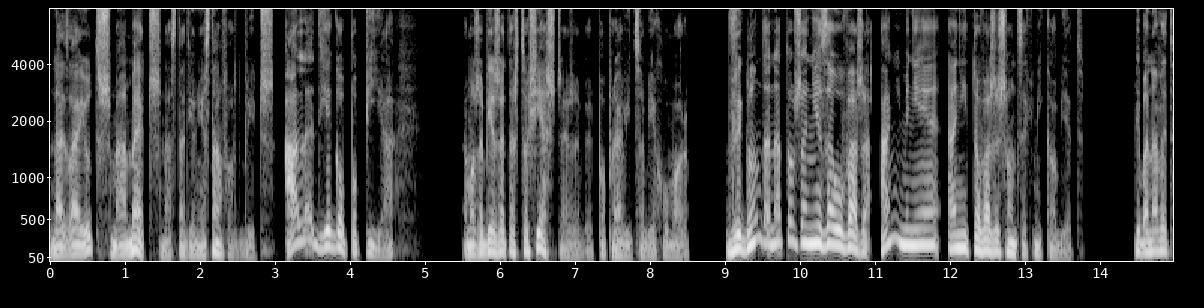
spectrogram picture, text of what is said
Nazajutrz ma mecz na stadionie Stamford Bridge, ale Diego popija – a może bierze też coś jeszcze, żeby poprawić sobie humor. Wygląda na to, że nie zauważa ani mnie, ani towarzyszących mi kobiet. Chyba nawet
